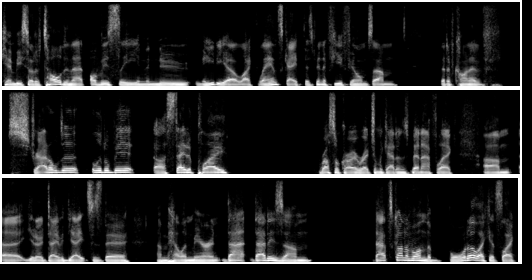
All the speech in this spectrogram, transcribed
can be sort of told in that. Obviously, in the new media like landscape, there's been a few films um, that have kind of straddled it a little bit. Uh, State of Play, Russell Crowe, Rachel McAdams, Ben Affleck, um, uh, you know, David Yates is there, um, Helen Mirren. That that is um, that's kind of on the border. Like it's like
